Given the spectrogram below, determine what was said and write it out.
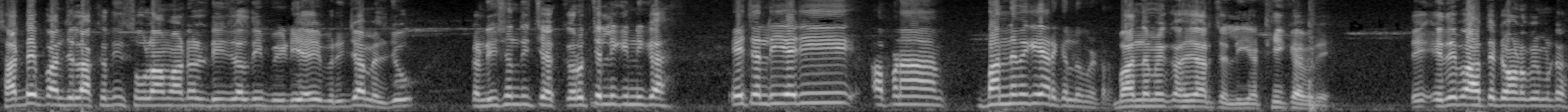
5.5 ਲੱਖ ਦੀ 16 ਮਾਡਲ ਡੀਜ਼ਲ ਦੀ BDI ਬਰੀਜਾ ਮਿਲ ਜੂ। ਕੰਡੀਸ਼ਨ ਦੀ ਚੈੱਕ ਕਰੋ ਚੱਲੀ ਕਿੰਨੀ ਕਾ ਇਹ ਚੱਲੀ ਹੈ ਜੀ ਆਪਣਾ 92000 ਕਿਲੋਮੀਟਰ। 92000 ਚੱਲੀ ਆ ਠੀਕ ਹੈ ਵੀਰੇ। ਤੇ ਇਹਦੇ ਵਾਸਤੇ ਡਾਊਨ ਪੇਮੈਂਟ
